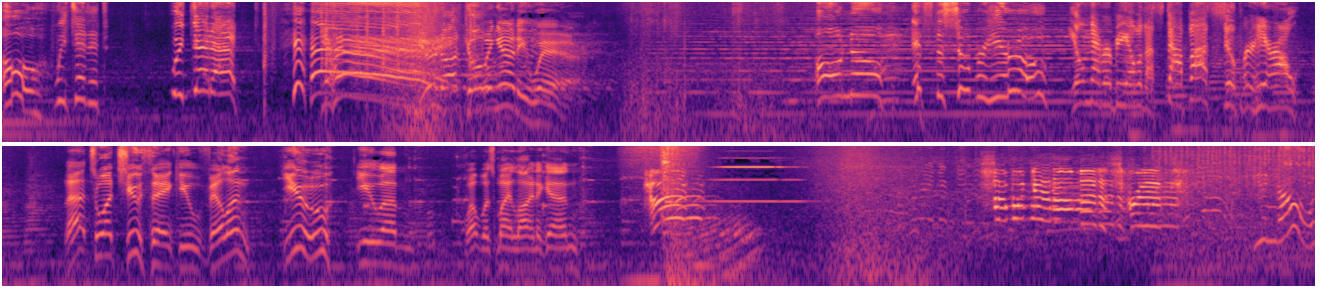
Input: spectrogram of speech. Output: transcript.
Oh, we did it! We did it! You're not going anywhere. Oh no! It's the superhero! You'll never be able to stop us, superhero! That's what you think, you villain. You, you, um, what was my line again? Someone script! You know,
